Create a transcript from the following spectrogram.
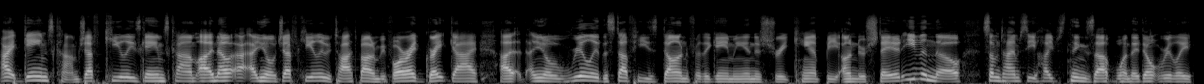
right, Gamescom, Geoff Keighley's Gamescom. I know, uh, you know, Geoff Keighley. We talked about him before, right? Great guy. Uh, you know, really, the stuff he's done for the gaming industry can't be understated. Even though sometimes he hypes things up when they don't really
